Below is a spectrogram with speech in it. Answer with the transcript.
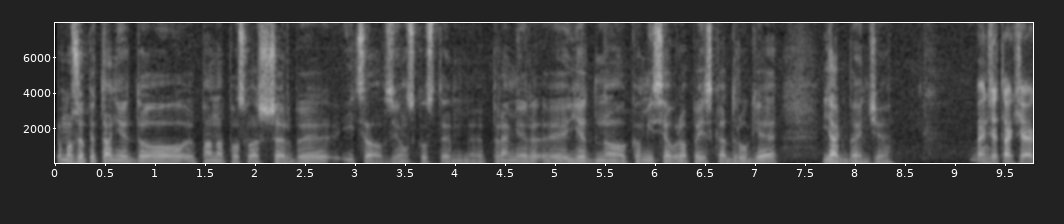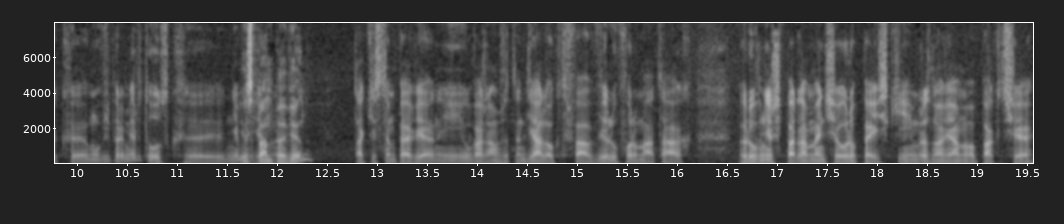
To może pytanie do pana posła Szczerby. I co w związku z tym? Premier y, jedno, Komisja Europejska drugie. Jak będzie? Będzie tak, jak e, mówi premier Tusk. E, Nie Jest pan będziemy- pewien? Tak, jestem pewien i uważam, że ten dialog trwa w wielu formatach, również w Parlamencie Europejskim. Rozmawiamy o pakcie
